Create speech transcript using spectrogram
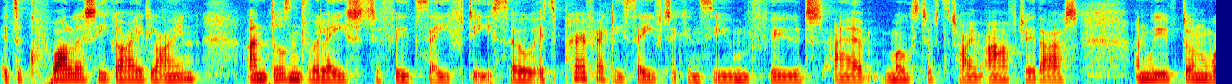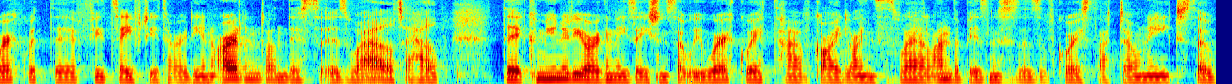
It's a quality guideline and doesn't relate to food safety. So it's perfectly safe to consume food uh, most of the time after that. And we've done work with the Food Safety Authority in Ireland on this as well to help the community organisations that we work with have guidelines as well, and the businesses, of course, that donate. So,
